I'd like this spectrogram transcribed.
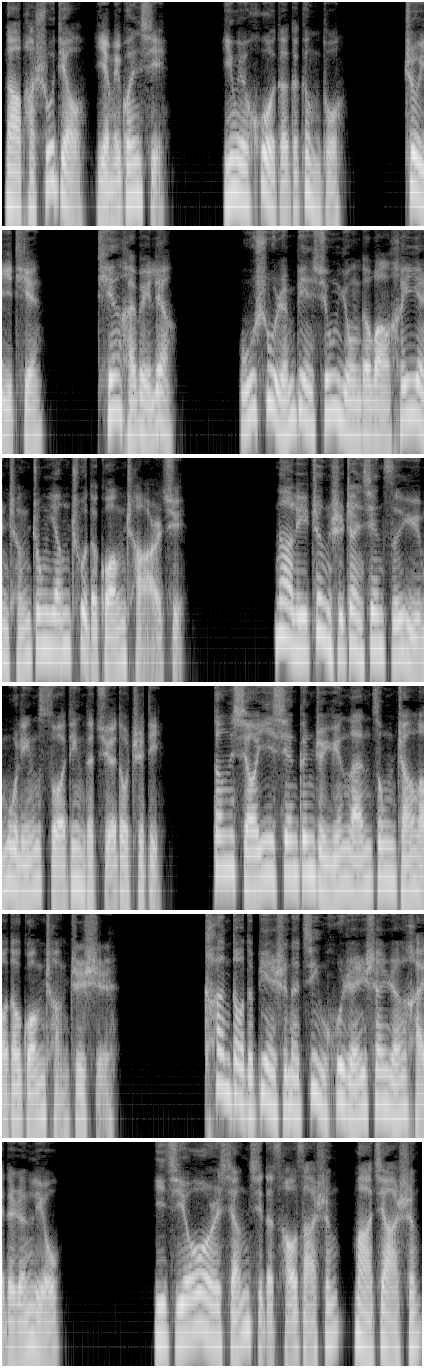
哪怕输掉也没关系，因为获得的更多。这一天，天还未亮，无数人便汹涌的往黑燕城中央处的广场而去。那里正是战仙子与木灵锁定的决斗之地。当小医仙跟着云岚宗长老到广场之时，看到的便是那近乎人山人海的人流，以及偶尔响起的嘈杂声、骂架声，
